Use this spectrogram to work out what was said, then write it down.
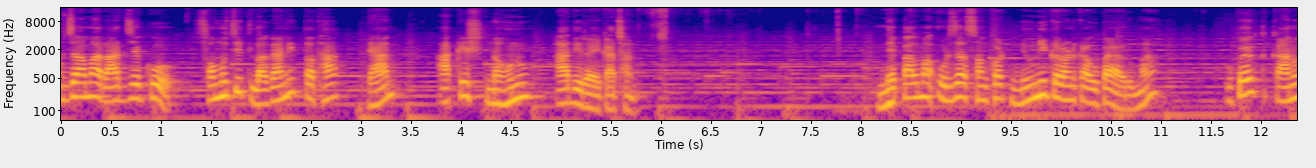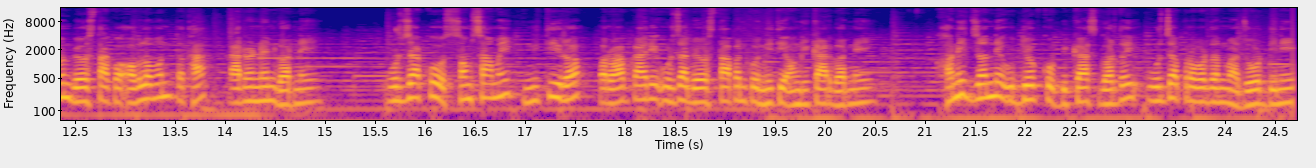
ऊर्जामा राज्यको समुचित लगानी तथा ध्यान आकृष्ट नहुनु आदि रहेका छन्। नेपालमा ऊर्जा सङ्कट न्यूनीकरणका उपायहरूमा उपयुक्त कानुन व्यवस्थाको अवलम्बन तथा कार्यान्वयन गर्ने ऊर्जाको समसामयिक नीति र प्रभावकारी ऊर्जा व्यवस्थापनको नीति अङ्गीकार गर्ने खनिजजन्य उद्योगको विकास गर्दै ऊर्जा प्रवर्धनमा जोड दिने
